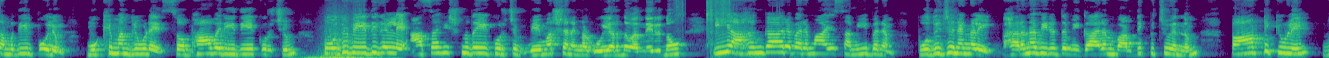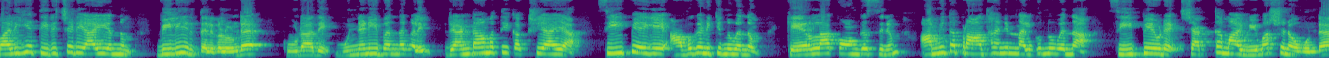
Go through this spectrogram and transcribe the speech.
സമിതിയിൽ പോലും മുഖ്യമന്ത്രിയുടെ സ്വഭാവ രീതിയെക്കുറിച്ചും പൊതുവേദികളിലെ അസഹിഷ്ണുതയെക്കുറിച്ചും വിമർശനങ്ങൾ ഉയർന്നു വന്നിരുന്നു. ഈ അഹങ്കാരപരമായ സമീപനം പൊതുജനങ്ങളിൽ ഭരണവിരുദ്ധ വികാരം വർദ്ധിപ്പിച്ചുവെന്നും പാർട്ടിക്കുള്ളിൽ വലിയ തിരിച്ചടിയായി എന്നും വിലയിരുത്തലുകളുണ്ട്. കൂടാതെ മുന്നണി ബന്ധങ്ങളിൽ രണ്ടാമത്തെ കക്ഷിയായ സി പി ഐയെ അവഗണിക്കുന്നുവെന്നും കേരള കോൺഗ്രസിനും അമിത പ്രാധാന്യം നൽകുന്നുവെന്ന സി പി ഐയുടെ ശക്തമായ വിമർശനവുമുണ്ട്.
